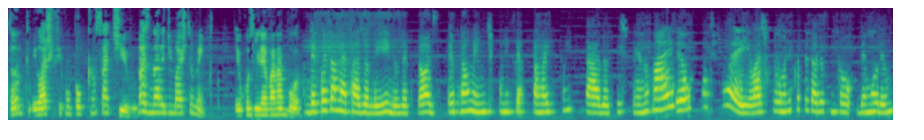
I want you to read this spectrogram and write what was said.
tanto. Eu acho que fica um pouco cansativo. Mas nada demais também eu consegui levar na boa. Depois da metade ali dos episódios, eu realmente comecei a ficar mais cansada assistindo, mas eu continuei. Eu acho que o único episódio assim que eu demorei um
